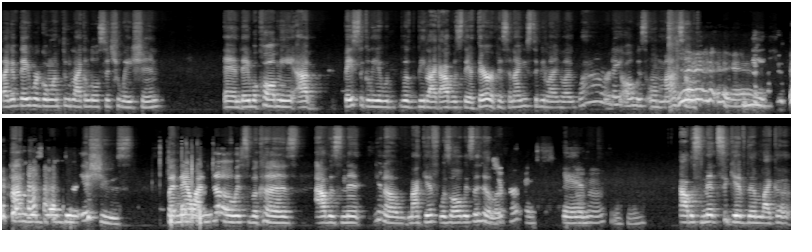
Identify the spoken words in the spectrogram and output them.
like if they were going through like a little situation, and they would call me, I basically it would, would be like I was their therapist, and I used to be like, like, why are they always on my side? How to resolve their issues. But now I know it's because I was meant, you know, my gift was always a healer. And mm-hmm. mm-hmm. I was meant to give them like a,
